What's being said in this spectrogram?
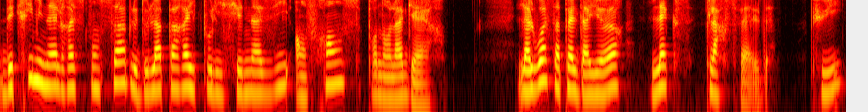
des criminels responsables de l'appareil policier nazi en France pendant la guerre. La loi s'appelle d'ailleurs Lex Klarsfeld. Puis,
